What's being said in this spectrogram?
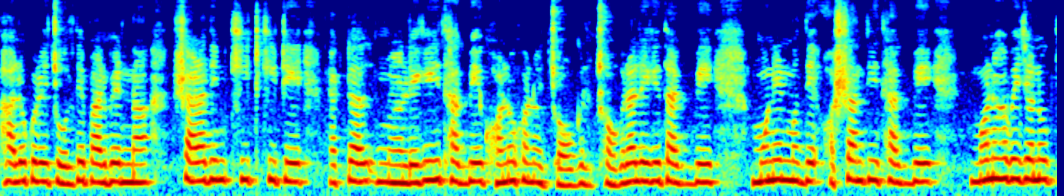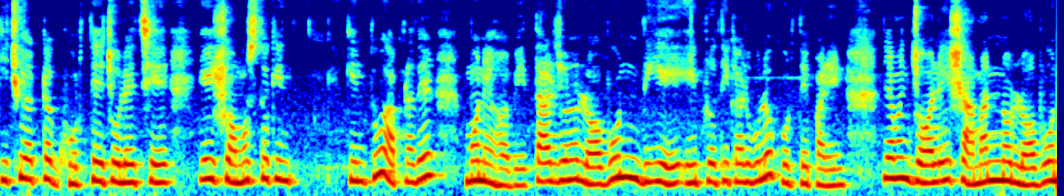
ভালো করে চলতে পারবেন না। সারাদিন খিটখিটে একটা লেগেই থাকবে, ঘন ঘন ঝগ- ঝগড়া লেগে থাকবে, মনের মধ্যে অশান্তি থাকবে, মনে হবে যেন কিছু একটা ঘটতে চলেছে। এই সমস্ত কিন্তু আপনাদের মনে হবে। তার জন্য লবণ দিয়ে এই প্রতিকারগুলো করতে পারেন। যেমন জলে সামান্য লবণ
